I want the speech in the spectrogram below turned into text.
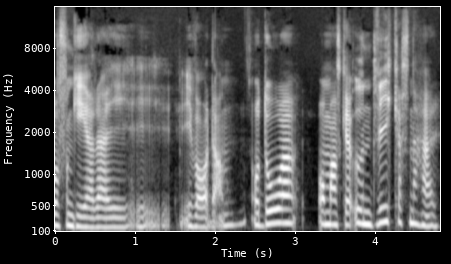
och fungera i, i, i vardagen. Och då, om man ska undvika såna här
